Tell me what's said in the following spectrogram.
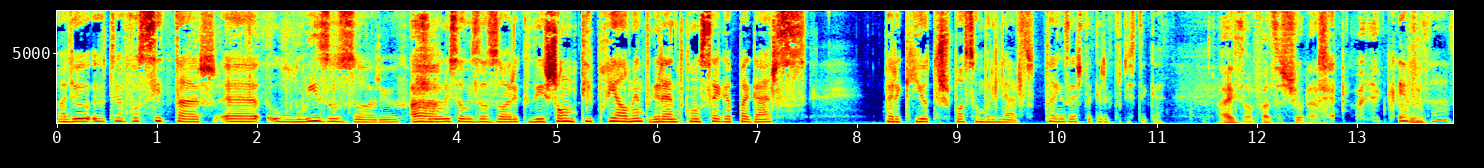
Olha, eu, eu até vou citar uh, o Luís Osório, ah. o jornalista Luís Osório, que diz: só um tipo realmente grande consegue apagar-se para que outros possam brilhar. Tu tens esta característica. Ai, só faças chorar. Que... É verdade.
